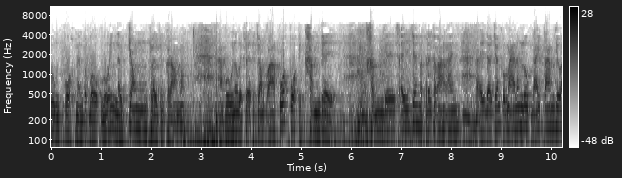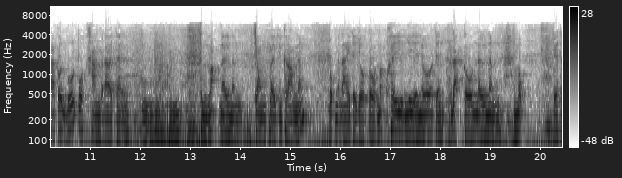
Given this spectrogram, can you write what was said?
រូងពោះនឹងដបោកមួយនៅចុងផ្លូវចង្ក្រមអាប៊ូលហ្នឹងវាធ្លាក់ទៅចំក្បាលពោះពោះគេខឹងគេខឹងគេស្អីចេះមកត្រូវក្បាលអញហើយដល់ចឹងកុមារហ្នឹងលូកដៃតាមយកអាកូនប៊ូលពោះខំបដ ாய் ទៅសន្លប់នៅនឹងចុងផ្លូវចង្ក្រមហ្នឹង ពុកម្ដាយទៅយកកូនមកភ័យញីញោទៅដាក់កូននៅនឹងមុខទេត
